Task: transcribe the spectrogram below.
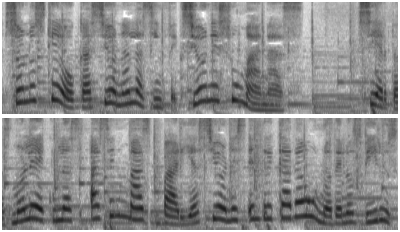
son los que ocasionan las infecciones humanas. Ciertas moléculas hacen más variaciones entre cada uno de los virus,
